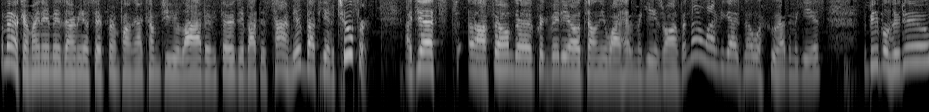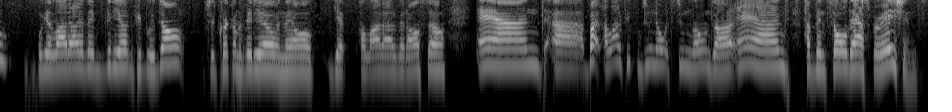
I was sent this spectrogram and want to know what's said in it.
America, my name is Irami Osei-Frimpong. I come to you live every Thursday about this time. You're about to get a twofer. I just uh, filmed a quick video telling you why Heather McGhee is wrong, but not a lot of you guys know who Heather McGhee is. The people who do will get a lot out of the video. The people who don't should click on the video and they'll get a lot out of it also. And uh, but a lot of people do know what student loans are and have been sold aspirations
